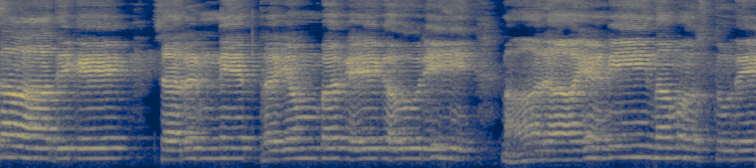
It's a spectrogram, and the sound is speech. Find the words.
സാധികേ ശരണ്യേ ത്രയംബകേ ഗൗരി നാരായണീ നമസ്തുതേ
